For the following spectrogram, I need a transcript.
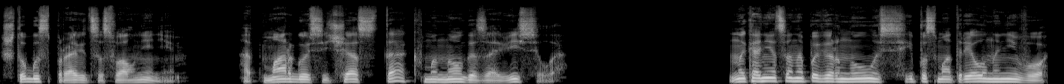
чтобы справиться с волнением. От Марго сейчас так много зависело. Наконец она повернулась и посмотрела на него.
